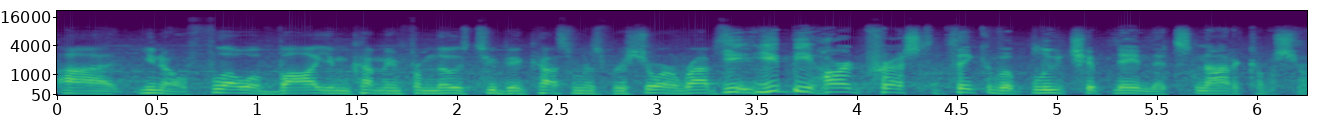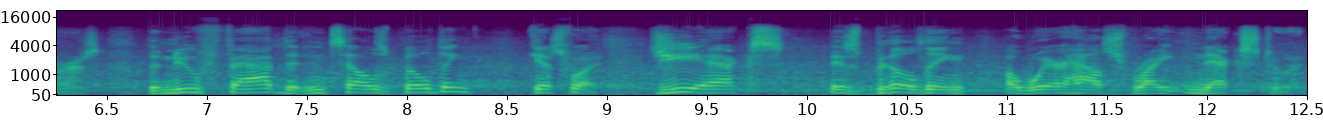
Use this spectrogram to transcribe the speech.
uh, you know, flow of volume coming from those two big customers for sure. Rob, You- You'd be hard pressed to think of a blue chip name that's not a customer. The new fab that Intel's building, guess what? GX is building a warehouse right next to it.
